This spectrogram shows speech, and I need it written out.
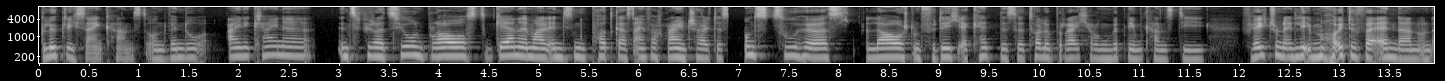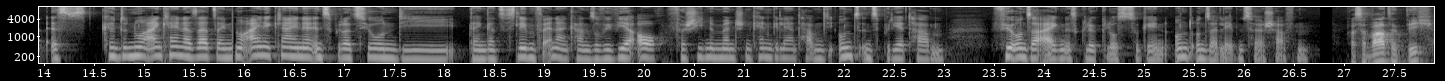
glücklich sein kannst. Und wenn du eine kleine Inspiration brauchst, gerne mal in diesen Podcast einfach reinschaltest, uns zuhörst, lauscht und für dich Erkenntnisse, tolle Bereicherungen mitnehmen kannst, die vielleicht schon dein Leben heute verändern. Und es könnte nur ein kleiner Satz sein, nur eine kleine Inspiration, die dein ganzes Leben verändern kann, so wie wir auch verschiedene Menschen kennengelernt haben, die uns inspiriert haben, für unser eigenes Glück loszugehen und unser Leben zu erschaffen. Was erwartet dich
